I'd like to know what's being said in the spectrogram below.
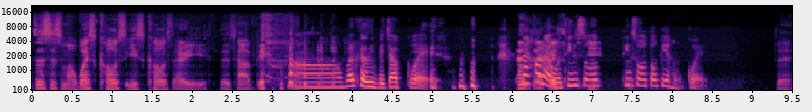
这是什么 West Coast East Coast 而已的差别。哦，Berkeley 比较贵，但后来我听说，听说都变很贵。对，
